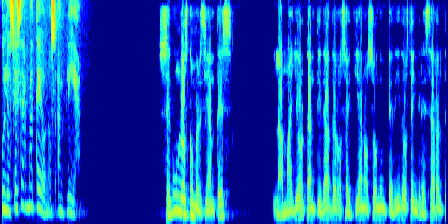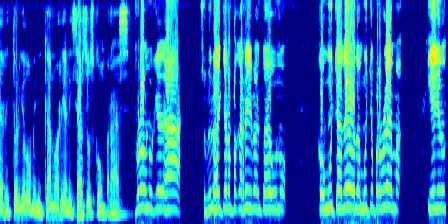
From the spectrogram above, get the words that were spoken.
Julio César Mateo nos amplía. Según los comerciantes, La mayor cantidad de los haitianos son impedidos de ingresar al territorio dominicano a realizar sus compras. Uno no quiere dejar subir los haitianos para acá arriba, entonces uno con mucha deuda, muchos problemas, y ellos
